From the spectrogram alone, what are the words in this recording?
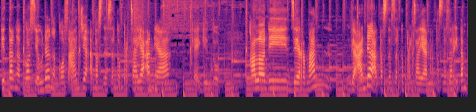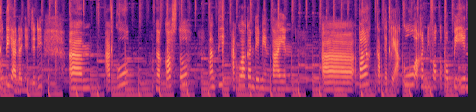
kita ngekos ya udah ngekos aja atas dasar kepercayaan ya kayak gitu kalau di Jerman nggak ada atas dasar kepercayaan atas dasar hitam putih adanya. Jadi um, aku ngekos tuh nanti aku akan dimintain uh, apa KTP aku akan difotokopiin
